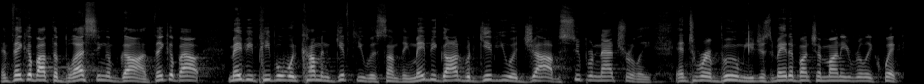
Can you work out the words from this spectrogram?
and think about the blessing of God. Think about maybe people would come and gift you with something. Maybe God would give you a job supernaturally and to where boom, you just made a bunch of money really quick.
